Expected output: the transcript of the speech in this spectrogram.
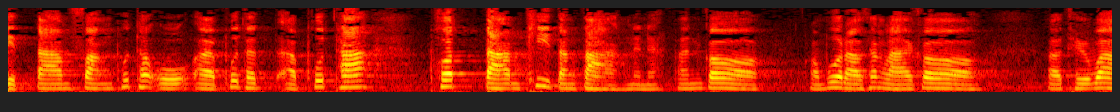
ติดตามฟังพุทธโอพุทธพุทธพจน์ตามที่ต่างๆเนี่ยนะพันก็ของพวกเราทั้งหลายก็ถือว่า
